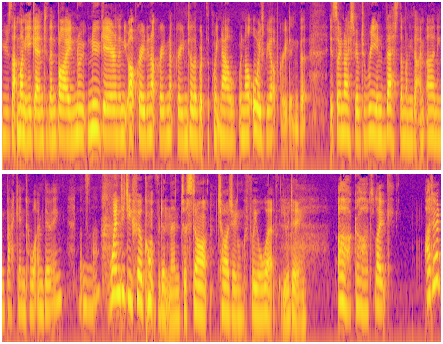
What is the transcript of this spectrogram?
use that money again to then buy new, new gear and then you upgrade and upgrade and upgrade until I've got to the point now when I'll always be upgrading. But it's so nice to be able to reinvest the money that I'm earning back into what I'm doing. That's that. When did you feel confident then to start charging for your work that you were doing? oh god like i don't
